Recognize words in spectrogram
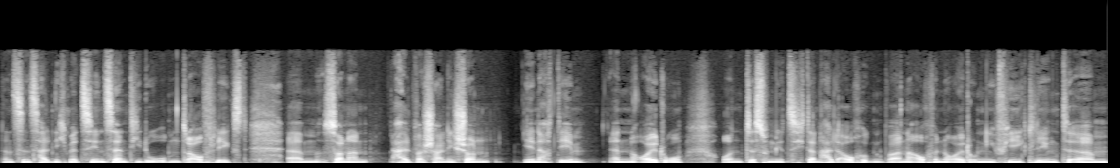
dann sind es halt nicht mehr 10 Cent, die du oben drauflegst, ähm, sondern halt wahrscheinlich schon, je nachdem, ein Euro und das summiert sich dann halt auch irgendwann, auch wenn ein Euro nie viel klingt. Ähm,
